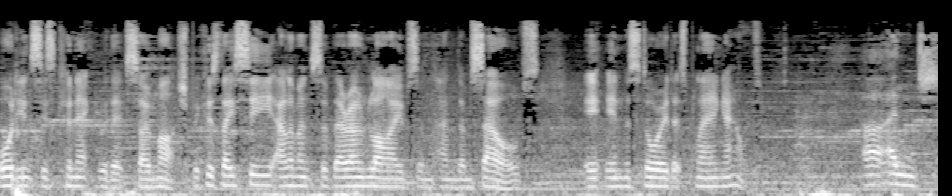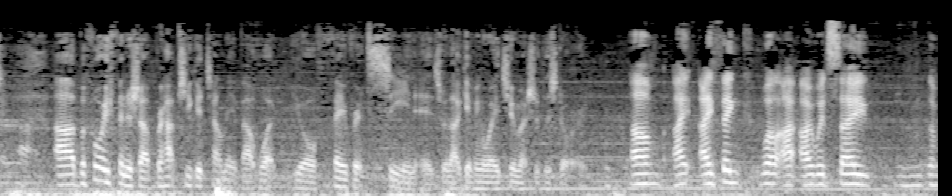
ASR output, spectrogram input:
audiences connect with it so much because they see elements of their own lives and, and themselves in, in, the story that's playing out. Uh, and uh, before we finish up, perhaps you could tell me about what your favorite scene is without giving away too much of the story. Um, I, I, think, well, I, I would say the,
